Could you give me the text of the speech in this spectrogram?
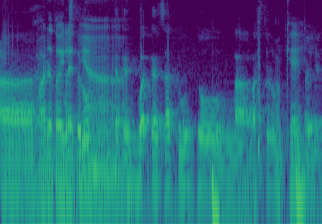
uh, Oh, ada toiletnya. Room, kita akan buatkan satu untuk uh, master room punya toilet.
